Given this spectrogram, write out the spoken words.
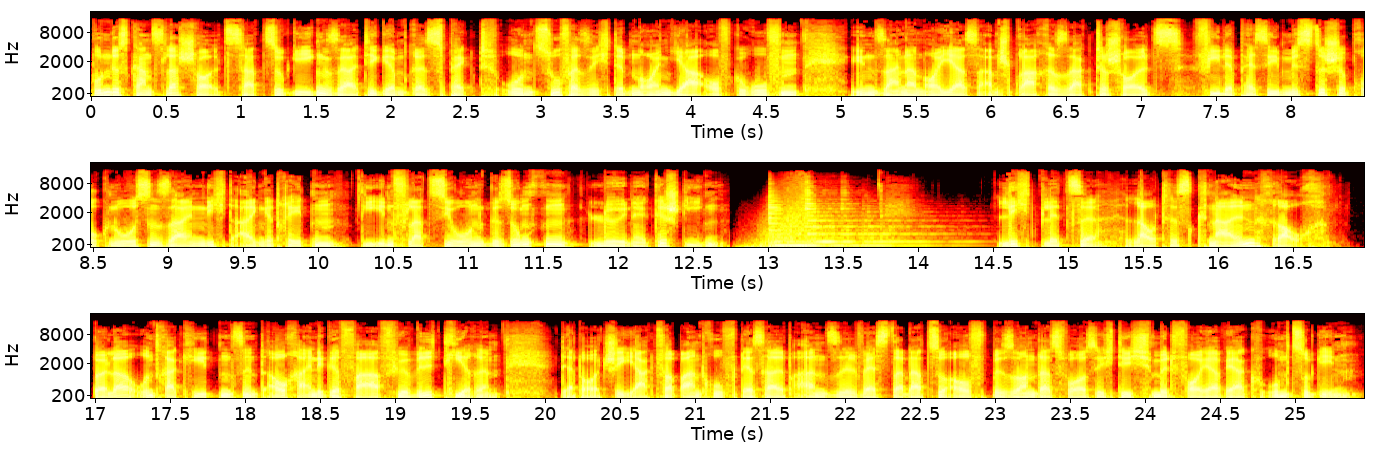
Bundeskanzler Scholz hat zu gegenseitigem Respekt und Zuversicht im neuen Jahr aufgerufen. In seiner Neujahrsansprache sagte Scholz, viele pessimistische Prognosen seien nicht eingetreten, die Inflation gesunken, Löhne gestiegen. Lichtblitze, lautes Knallen, Rauch. Böller und Raketen sind auch eine Gefahr für Wildtiere. Der Deutsche Jagdverband ruft deshalb an Silvester dazu auf, besonders vorsichtig mit Feuerwerk umzugehen.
